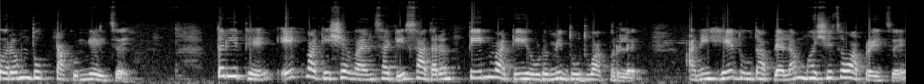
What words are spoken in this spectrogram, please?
गरम दूध टाकून घ्यायचं आहे तर इथे एक वाटी शेवयांसाठी साधारण तीन वाटी एवढं मी दूध वापरलं आहे आणि हे दूध आपल्याला म्हशीचं वापरायचं आहे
